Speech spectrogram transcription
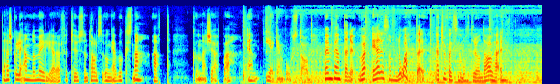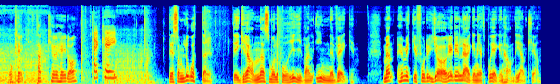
det här skulle ändå möjliggöra för tusentals unga vuxna att kunna köpa en egen bostad. Men vänta nu, vad är det som låter? Jag tror faktiskt vi måste runda av här. Okej, tack hej då. Tack, hej! Det som låter, det är grannen som håller på att riva en innevägg. Men hur mycket får du göra i din lägenhet på egen hand egentligen?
